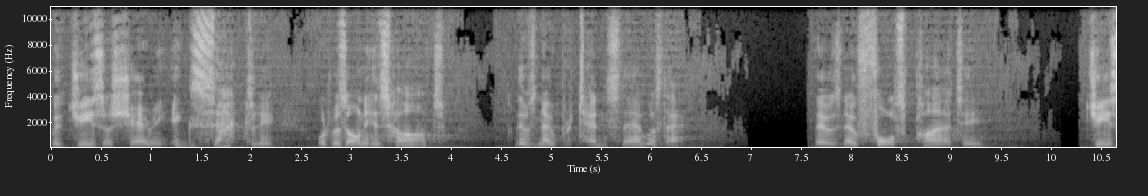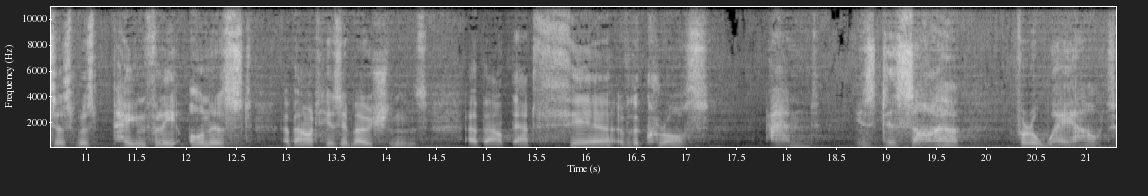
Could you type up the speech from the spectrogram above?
with Jesus sharing exactly what was on his heart. There was no pretense there, was there? There was no false piety. Jesus was painfully honest about his emotions, about that fear of the cross, and his desire for a way out.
